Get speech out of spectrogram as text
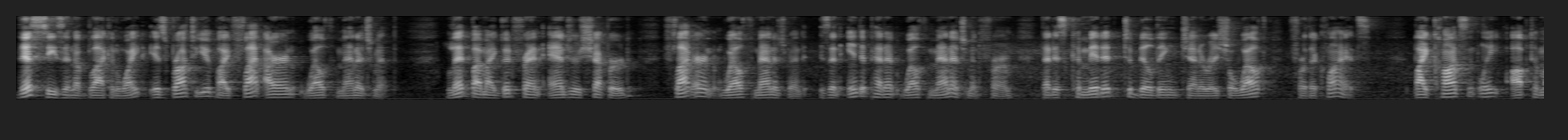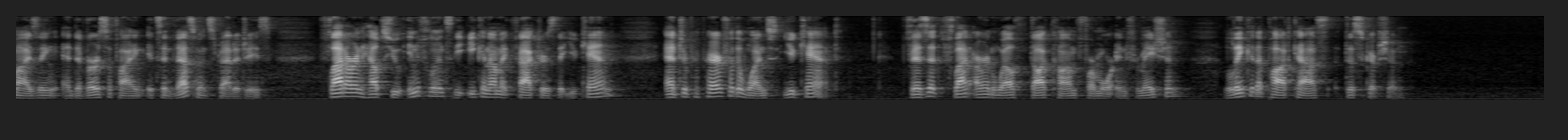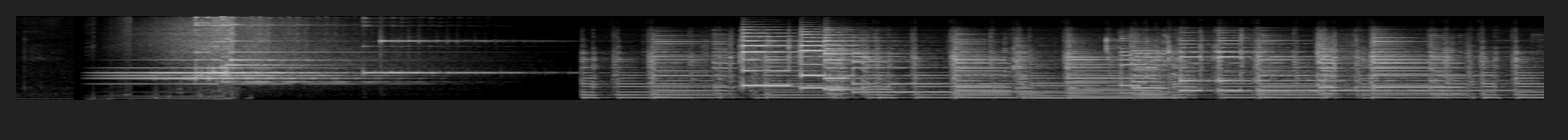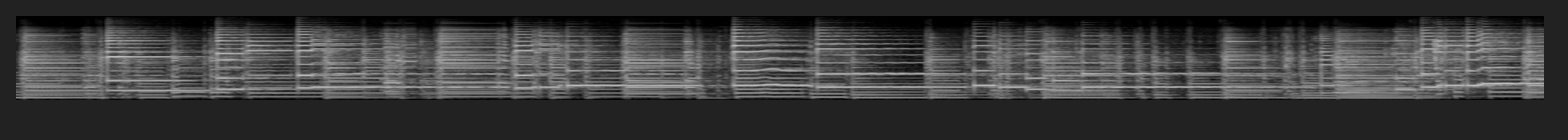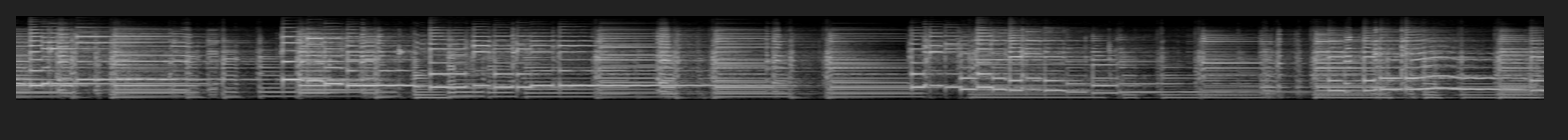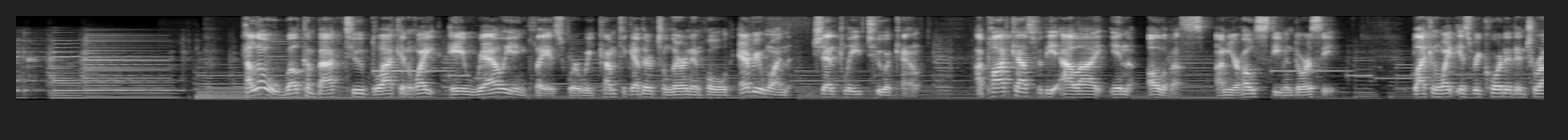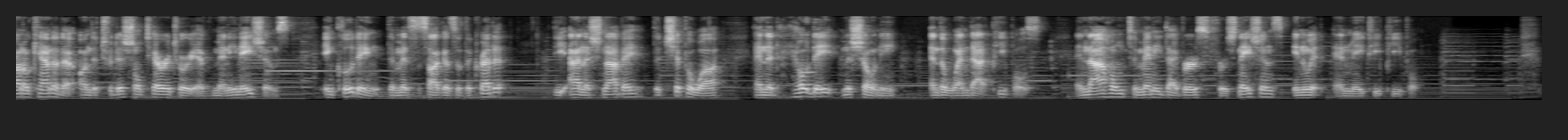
This season of Black and White is brought to you by Flatiron Wealth Management. Led by my good friend Andrew Shepard, Flatiron Wealth Management is an independent wealth management firm that is committed to building generational wealth for their clients. By constantly optimizing and diversifying its investment strategies, Flatiron helps you influence the economic factors that you can and to prepare for the ones you can't. Visit flatironwealth.com for more information. Link in the podcast description. Welcome back to Black and White, a rallying place where we come together to learn and hold everyone gently to account. A podcast for the ally in all of us. I'm your host, Stephen Dorsey. Black and White is recorded in Toronto, Canada, on the traditional territory of many nations, including the Mississaugas of the Credit, the Anishinaabe, the Chippewa, and the Haudenosaunee and the Wendat peoples, and now home to many diverse First Nations, Inuit, and Metis people.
